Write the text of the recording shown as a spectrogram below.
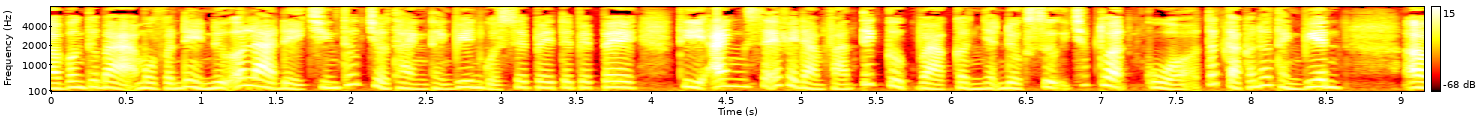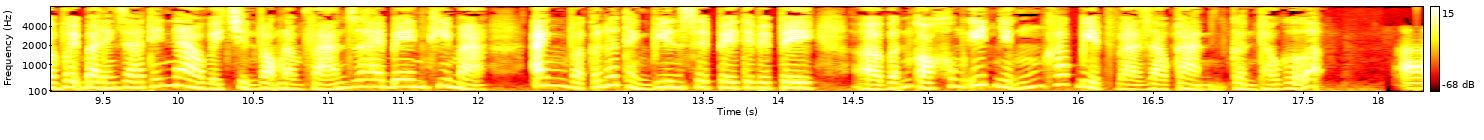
À, vâng thưa bà, một vấn đề nữa là để chính thức trở thành thành viên của CPTPP thì Anh sẽ phải đàm phán tích cực và cần nhận được sự chấp thuận của tất cả các nước thành viên. À, vậy bà đánh giá thế nào về triển vọng đàm phán giữa hai bên khi mà Anh và các nước thành viên CPTPP à, vẫn có không ít những khác biệt và rào cản cần tháo gỡ? À,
